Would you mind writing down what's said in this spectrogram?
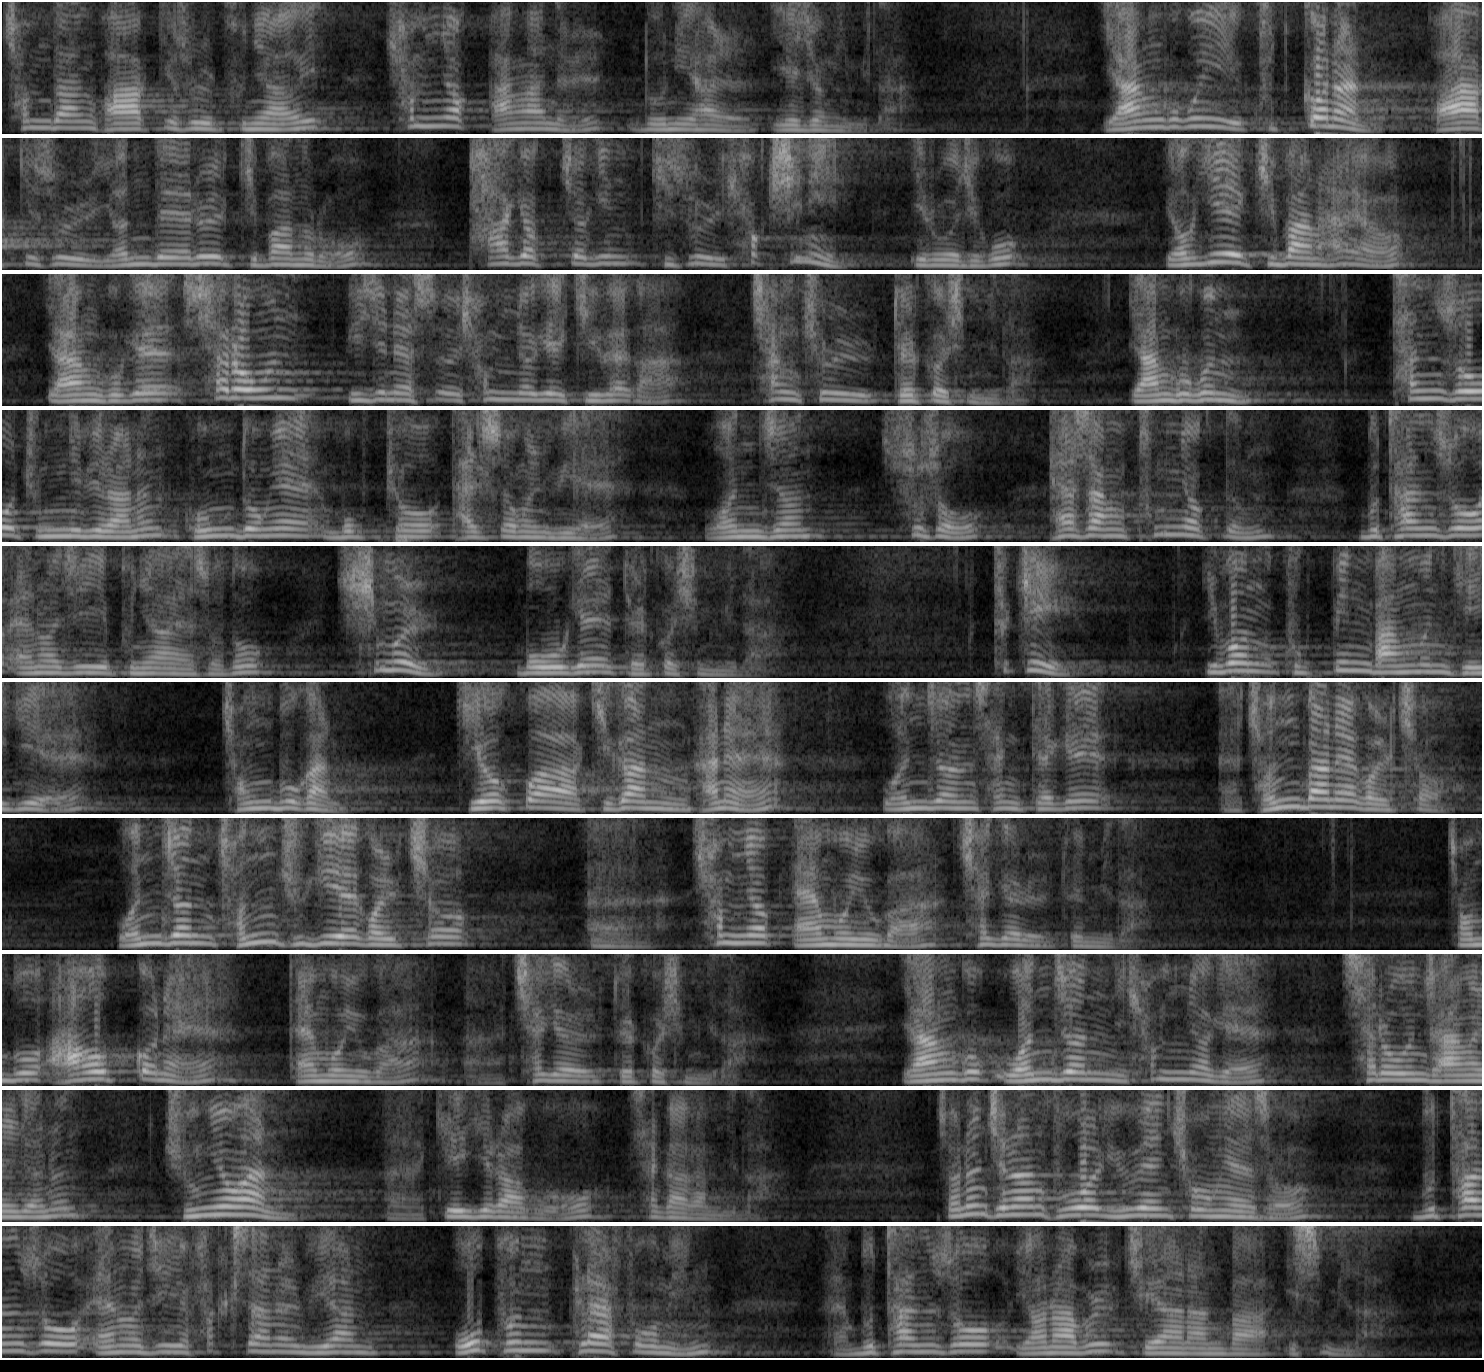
첨단 과학기술 분야의 협력 방안을 논의할 예정입니다. 양국의 굳건한 과학기술 연대를 기반으로 파격적인 기술 혁신이 이루어지고 여기에 기반하여 양국의 새로운 비즈니스 협력의 기회가 창출될 것입니다. 양국은 탄소 중립이라는 공동의 목표 달성을 위해 원전, 수소, 해상 풍력 등 무탄소 에너지 분야에서도 힘을 모으게 될 것입니다. 특히 이번 국빈 방문 계기에 정부 간, 기업과 기관 간의 원전 생태계 전반에 걸쳐 원전 전 주기에 걸쳐 협력 MOU가 체결됩니다. 전부 아홉 건의 MOU가 체결될 것입니다. 양국 원전 협력에 새로운 장을 여는 중요한 계기라고 생각합니다. 저는 지난 9월 유엔 총회에서 무탄소 에너지 확산을 위한 오픈 플랫폼인 무탄소 연합을 제안한 바 있습니다.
